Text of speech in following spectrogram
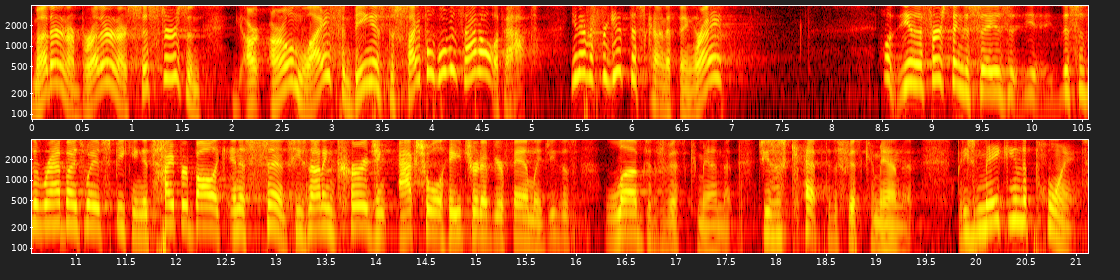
mother and our brother and our sisters and our, our own life and being his disciple? What was that all about? You never forget this kind of thing, right? Well, you know, the first thing to say is this is the rabbi's way of speaking. It's hyperbolic in a sense. He's not encouraging actual hatred of your family. Jesus loved the fifth commandment, Jesus kept the fifth commandment. But he's making the point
